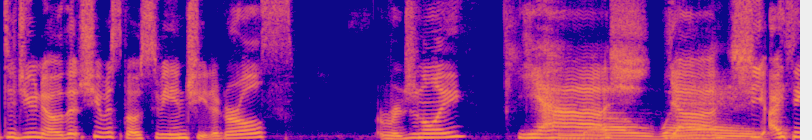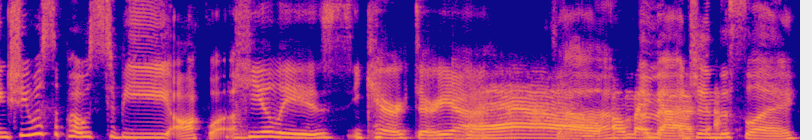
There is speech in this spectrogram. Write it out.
Did you know that she was supposed to be in Cheetah Girls originally? Yeah, No way. Yeah, she. I think she was supposed to be Aqua. Kiely's character. Yeah. Wow. Yeah. Oh my god. Imagine gosh. the slay.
